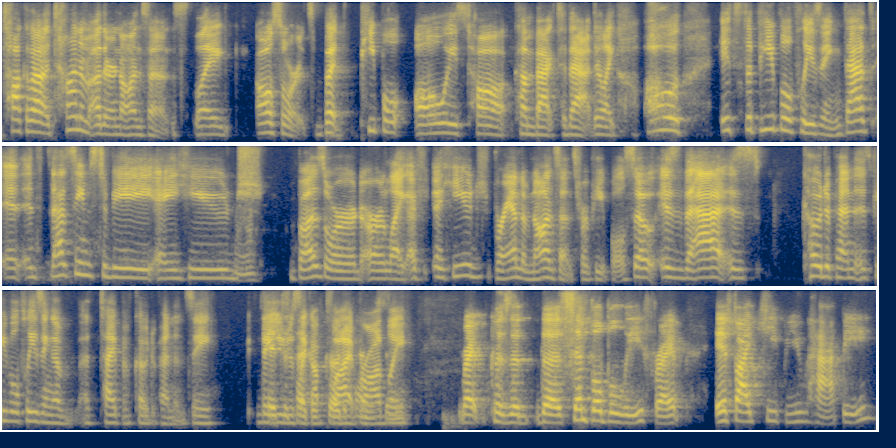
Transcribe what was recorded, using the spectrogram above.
talk about a ton of other nonsense, like all sorts. But people always talk, come back to that. They're like, "Oh, it's the people pleasing." That's it, it that seems to be a huge. Mm-hmm buzzword or like a, a, huge brand of nonsense for people. So is that is codependent is people pleasing a, a type of codependency that it's you just like apply broadly? Right. Because the, the simple belief, right? If I keep you happy,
